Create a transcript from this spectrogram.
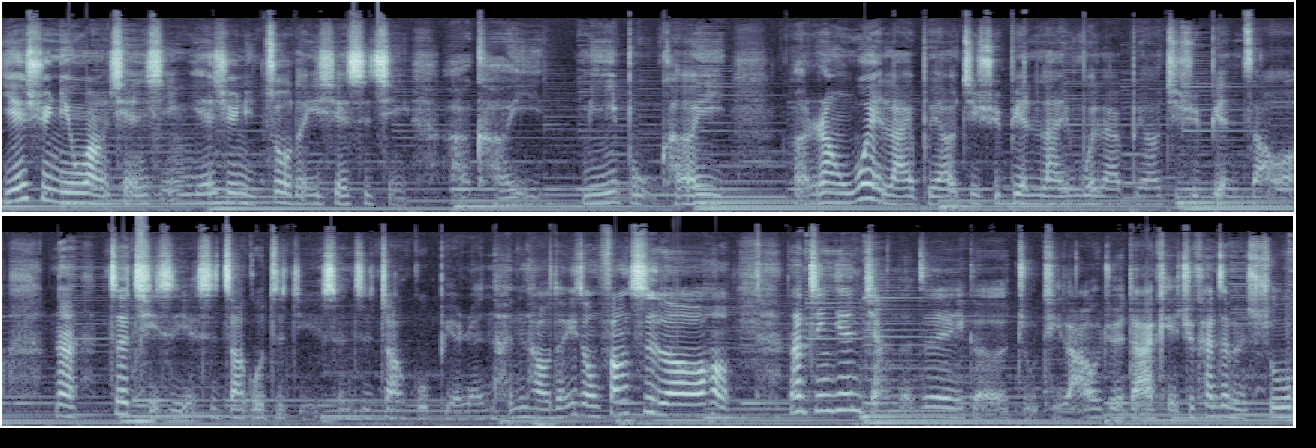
也许你往前行，也许你做的一些事情，呃，可以弥补，可以。呃，让未来不要继续变烂，未来不要继续变糟哦。那这其实也是照顾自己，甚至照顾别人很好的一种方式喽。哈，那今天讲的这一个主题啦，我觉得大家可以去看这本书，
